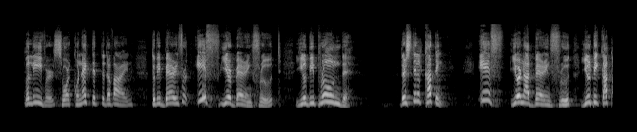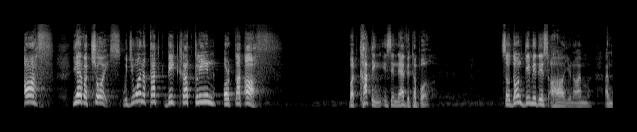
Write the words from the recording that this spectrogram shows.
believers who are connected to the vine to be bearing fruit. If you're bearing fruit, you'll be pruned. They're still cutting. If you're not bearing fruit, you'll be cut off. You have a choice. Would you want to cut, be cut clean or cut off? But cutting is inevitable. So don't give me this, oh, you know, I'm, I'm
